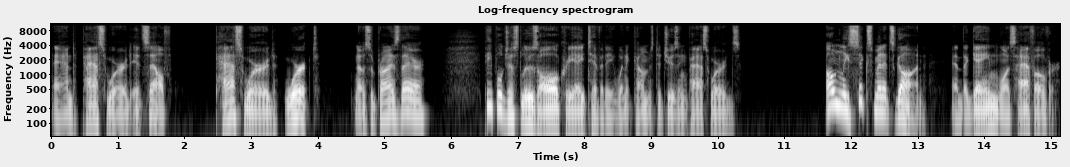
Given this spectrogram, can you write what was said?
and password itself. Password worked. No surprise there. People just lose all creativity when it comes to choosing passwords. Only six minutes gone and the game was half over.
